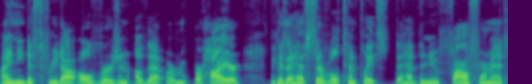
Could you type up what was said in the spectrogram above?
I need a 3.0 version of that or, or higher because I have several templates that have the new file format,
